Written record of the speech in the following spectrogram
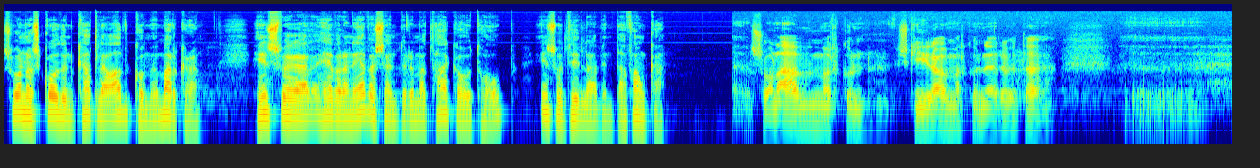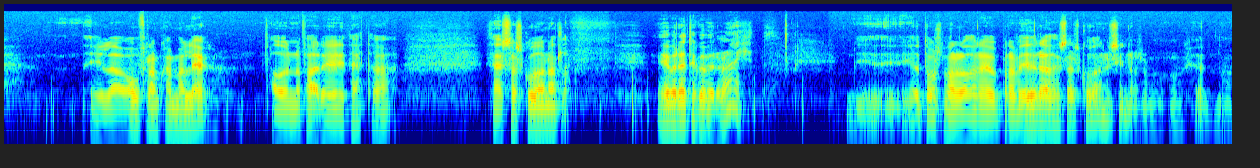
Svona skoðun kalla á aðkomu margra. Hins vegar hefur hann efasendur um að taka út hóp eins og til að mynda fanga. Svona afmörkun, skýr afmörkun er auðvitað uh, eiginlega óframkvæmanleg áður en að farið er í þetta þessa skoðan alla. Hefur þetta eitthvað verið rætt? Já, dómsmálaráður hefur bara viðrað þessar skoðanir sínar og, hérna,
